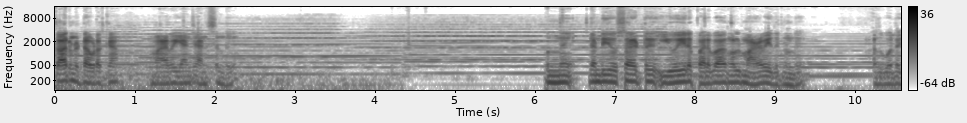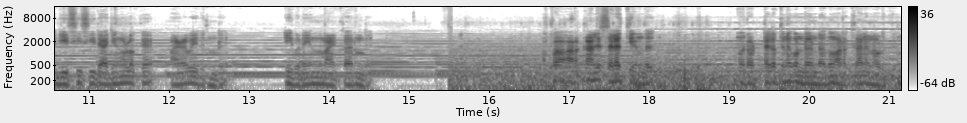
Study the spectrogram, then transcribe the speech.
മഴക്കാറുണ്ട് കേട്ടോ അവിടെയൊക്കെ മഴ പെയ്യാൻ ചാൻസ് ഉണ്ട് ഒന്ന് രണ്ട് ദിവസമായിട്ട് യു എയിലെ പല ഭാഗങ്ങളിൽ മഴ പെയ്തിട്ടുണ്ട്. അതുപോലെ ജി സി സി രാജ്യങ്ങളിലൊക്കെ മഴ പെയ്തിട്ടുണ്ട്. ഇവിടെ ഇന്ന് മഴക്കാറുണ്ട്. അപ്പോൾ അറക്കാനുള്ള സ്ഥലത്തിയുണ്ട്. ഒരൊട്ടകത്തിനെ കൊണ്ടുണ്ട് അതും അറക്കാനാണ് അവിടേക്ക്.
